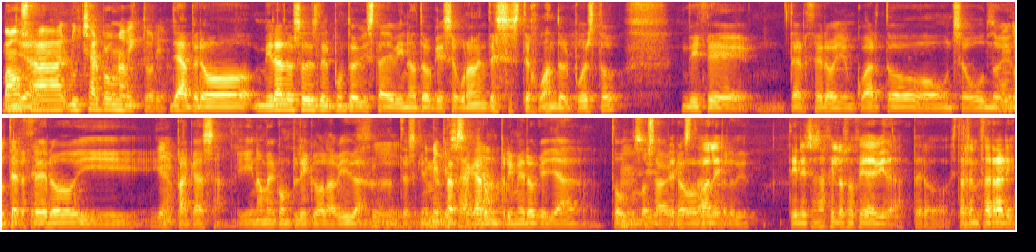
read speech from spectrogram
vamos a luchar por una victoria. Ya, pero míralo eso desde el punto de vista de Binotto, que seguramente se esté jugando el puesto. Dice tercero y un cuarto, o un segundo, y un tercero, y, para casa. Y no me complico la vida. Antes que intentar sacar un primero que ya todo el mm, mundo sabe que está perdido tienes esa filosofía de vida, pero estás en Ferrari.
